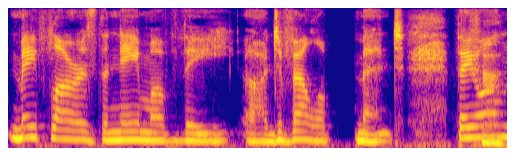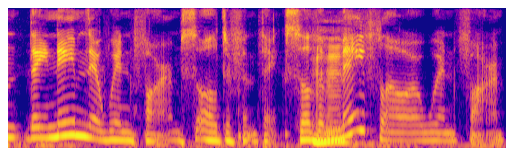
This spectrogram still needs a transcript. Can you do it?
Mayflower is the name of the uh, development. They sure. all they name their wind farms all different things. So the mm-hmm. Mayflower wind farm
